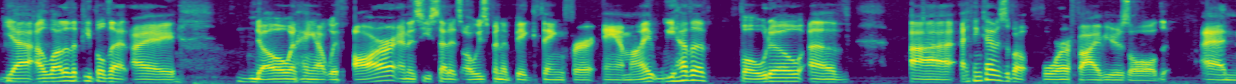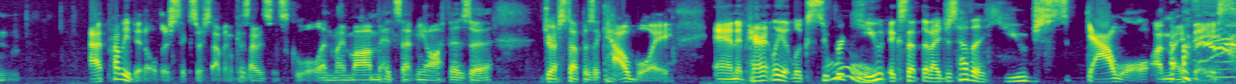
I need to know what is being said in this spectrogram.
yeah, a lot of the people that I know and hang out with are, and as you said, it's always been a big thing for AMI. We have a photo of, uh, I think I was about four or five years old, and I probably a bit older, six or seven, because I was in school, and my mom had sent me off as a dressed up as a cowboy. And apparently it looks super Oh. cute, except that I just have a huge scowl on my face.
